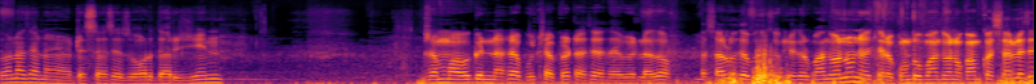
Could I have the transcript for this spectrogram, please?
બાંધવાના નથી ને ટેસા છે જોરદાર જીન. જમવા વગરના છે પૂછા પેટા છે સાહેબ એટલે તો ચાલુ છે બધું સગલીકર બાંધવાનું ને અત્યારે કુંડું બાંધવાનું કામકાજ ચાલે છે.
